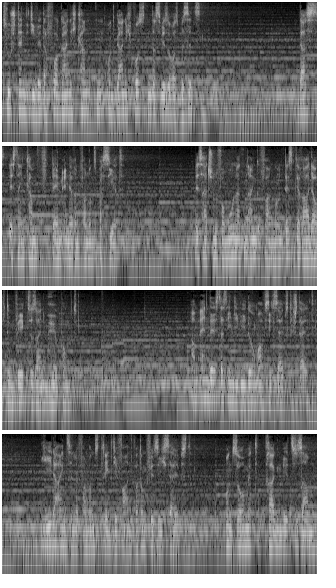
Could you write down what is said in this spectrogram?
Zustände, die wir davor gar nicht kannten und gar nicht wussten, dass wir sowas besitzen. Das ist ein Kampf, der im Inneren von uns passiert. Es hat schon vor Monaten angefangen und ist gerade auf dem Weg zu seinem Höhepunkt. Am Ende ist das Individuum auf sich selbst gestellt. Jeder einzelne von uns trägt die Verantwortung für sich selbst. Und somit tragen wir zusammen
